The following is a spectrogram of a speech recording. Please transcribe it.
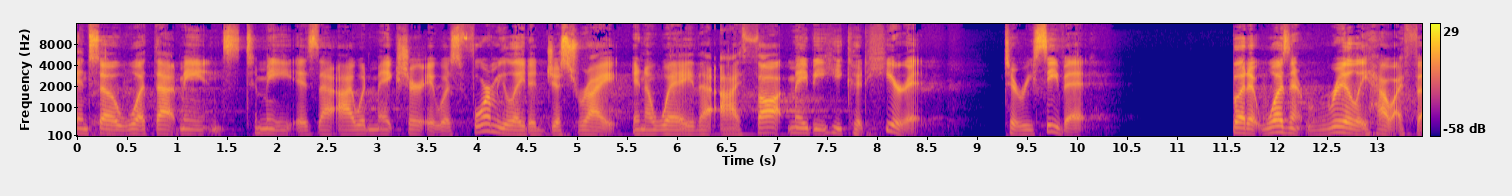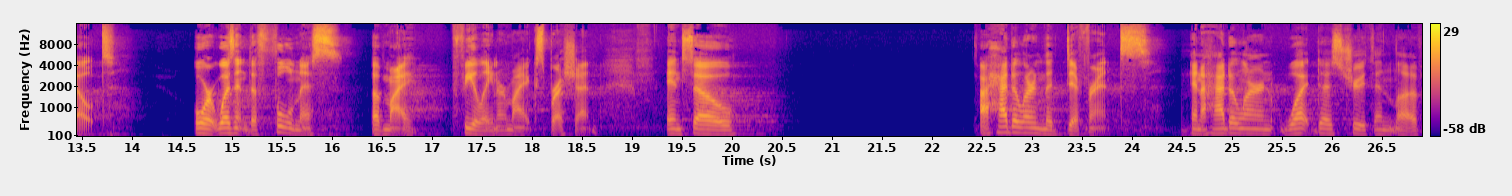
And so, what that means to me is that I would make sure it was formulated just right in a way that I thought maybe he could hear it to receive it, but it wasn't really how I felt, or it wasn't the fullness of my feeling or my expression. And so, I had to learn the difference, and I had to learn what does truth and love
